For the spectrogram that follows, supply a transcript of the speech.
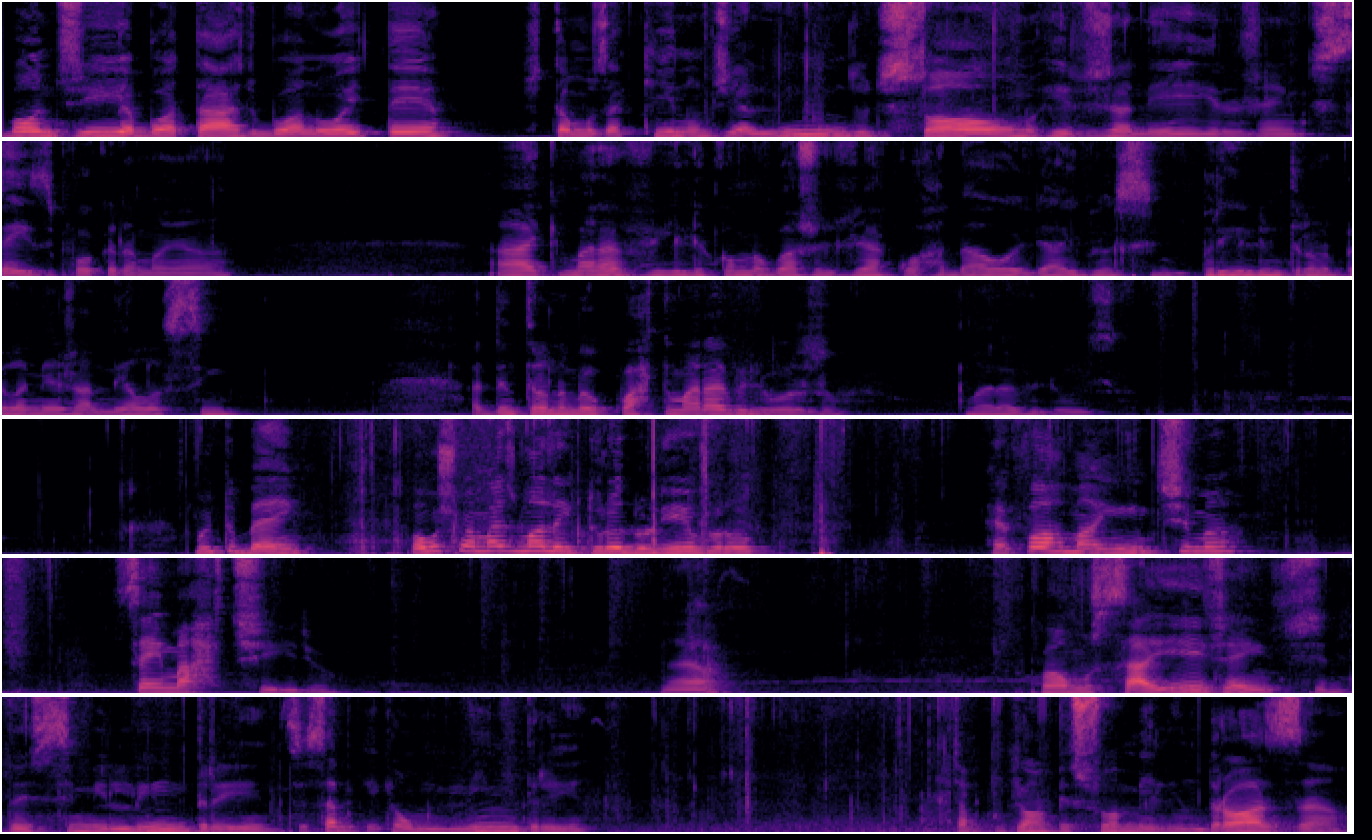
Bom dia, boa tarde, boa noite. Estamos aqui num dia lindo de sol no Rio de Janeiro, gente, seis e pouca da manhã. Ai, que maravilha! Como eu gosto de acordar, olhar e ver esse brilho entrando pela minha janela assim, adentrando meu quarto, maravilhoso, maravilhoso. Muito bem, vamos para mais uma leitura do livro Reforma Íntima sem Martírio né? Vamos sair, gente, desse milindre. Você sabe o que é um milindre? Sabe o que é uma pessoa melindrosa?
